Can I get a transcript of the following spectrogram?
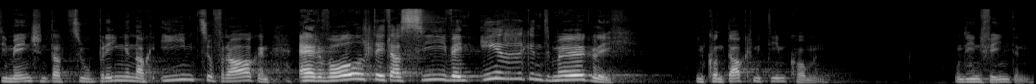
die Menschen dazu bringen, nach ihm zu fragen. Er wollte, dass sie, wenn irgend möglich, in Kontakt mit ihm kommen und ihn finden.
